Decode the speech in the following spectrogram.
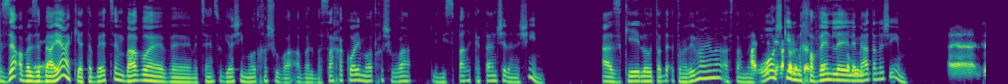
זהו, אבל זה בעיה, כי אתה בעצם בא. ומציין סוגיה שהיא מאוד חשובה, אבל בסך הכל היא מאוד חשובה למספר קטן של אנשים. אז כאילו, אתה, אתה מבין מה אני אומר? אז אתה מראש כאילו מכוון ל... למעט אנשים. אה, זה,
